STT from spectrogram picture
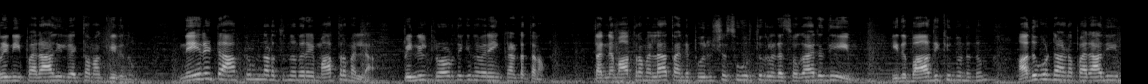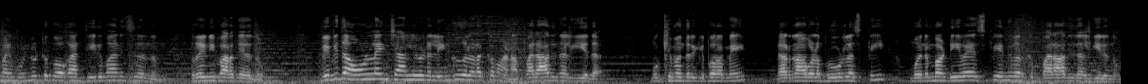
റിനി പരാതിയിൽ വ്യക്തമാക്കിയിരുന്നു. നേരിട്ട് ആക്രമണം നടത്തുന്നവരെ മാത്രമല്ല പിന്നിൽ പ്രവർത്തിക്കുന്നവരെയും കണ്ടെത്തണം. തന്നെ മാത്രമല്ല തന്റെ പുരുഷ സുഹൃത്തുക്കളുടെ സ്വകാര്യതയെയും ഇത് ബാധിക്കുന്നുണ്ടെന്നും അതുകൊണ്ടാണ് പരാതിയുമായി മുന്നോട്ടു പോകാൻ തീരുമാനിച്ചതെന്നും റിനി പറഞ്ഞിരുന്നു. വിവിധ ഓൺലൈൻ ചാനലുകളുടെ ലിങ്കുകളടക്കമാണ് പരാതി നൽകിയത്. മുഖ്യമന്ത്രിക്ക് പുറമെ Ernakulam rural S P Munambam DYSP എന്നിവർക്കും പരാതി നൽകിയിരുന്നു.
